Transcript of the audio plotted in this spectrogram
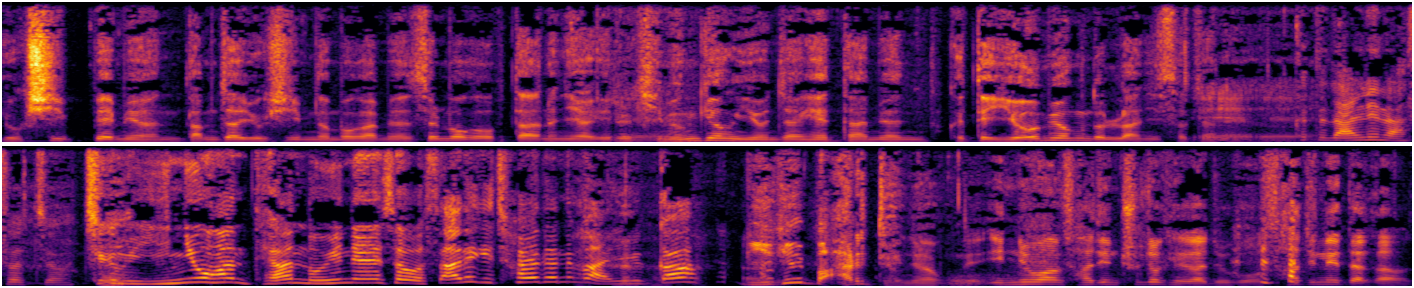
60 빼면 남자 60 넘어가면 쓸모가 없다는 이야기를 예. 김은경 위원장이 했다면 그때 여명 논란이 있었잖아요. 예, 그때 난리 났었죠. 지금 인요한 대한노인회에서 싸대기 쳐야 되는 거 아닙니까? 이게 말이 되냐고. 네, 인요한 사진 출력해가지고 사진에다가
